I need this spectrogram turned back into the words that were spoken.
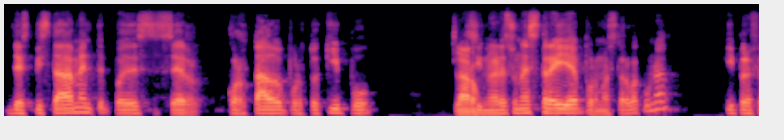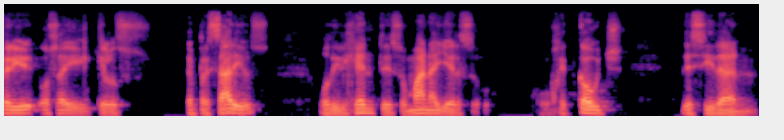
despistadamente, puedes ser cortado por tu equipo. Claro. Si no eres una estrella por no estar vacunado. Y preferir, o sea, y que los empresarios o dirigentes o managers o, head coach decidan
